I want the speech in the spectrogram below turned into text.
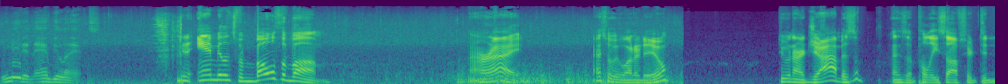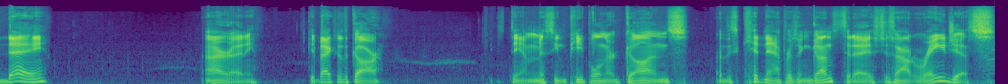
we need an ambulance. We need an ambulance for both of them. All right. That's what we want to do. Doing our job as a as a police officer today. All righty. Get back to the car. These damn missing people and their guns. Or these kidnappers and guns today. It's just outrageous.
